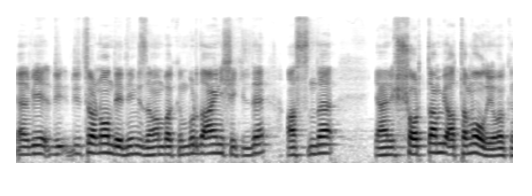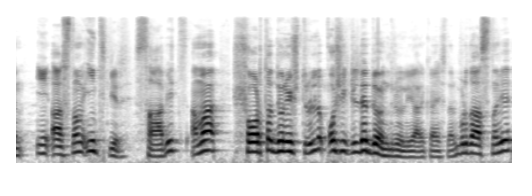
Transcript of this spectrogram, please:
yani bir return on dediğimiz zaman bakın burada aynı şekilde aslında yani short'tan bir atama oluyor. Bakın aslında int bir sabit ama short'a dönüştürülüp o şekilde döndürülüyor arkadaşlar. Burada aslında bir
